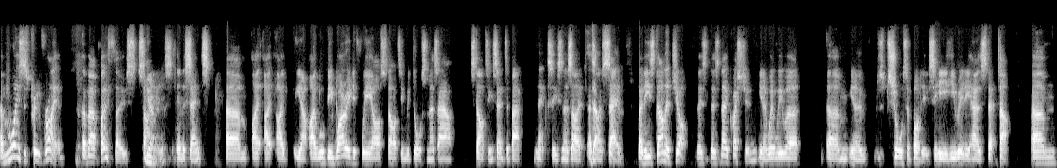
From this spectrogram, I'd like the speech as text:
And Moyes has proved right about both those signings yeah. in a sense. Um, I, I, I, you know, I will be worried if we are starting with Dawson as our starting centre back next season, as I as I've said. But he's done a job. There's there's no question. You know, when we were, um, you know, short of bodies, he he really has stepped up. Um,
